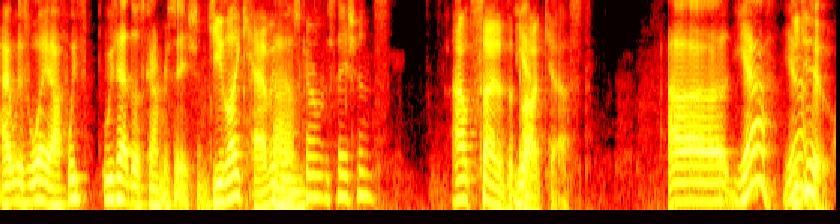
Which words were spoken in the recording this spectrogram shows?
I was way off." We've we've had those conversations. Do you like having those conversations outside of the Um, yeah. podcast? Uh yeah, yeah. You do.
